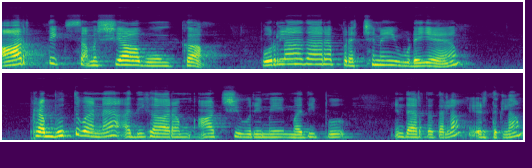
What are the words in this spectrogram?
ஆர்த்திக் சமஸ்யாவோங்கா பொருளாதார பிரச்சனை உடைய பிரபுத்துவன அதிகாரம் ஆட்சி உரிமை மதிப்பு இந்த அர்த்தத்தெல்லாம் எடுத்துக்கலாம்.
